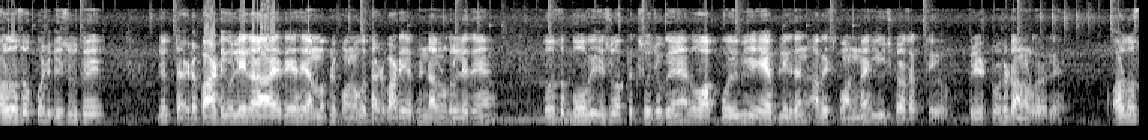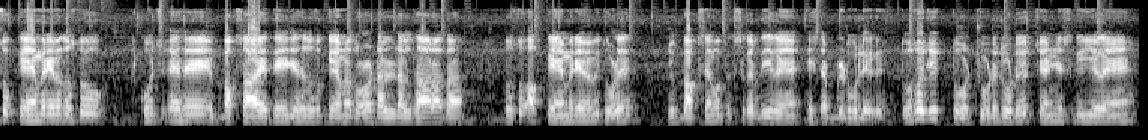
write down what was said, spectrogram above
और दोस्तों कुछ इशू थे जो थर्ड पार्टी को लेकर आ रहे थे, जैसे हम अपने फ़ोनों को थर्ड पार्टी एप्लीकेशन डाउनलोड कर लेते हैं। तो दोस्तों, वो भी इशू फिक्स हो चुके हैं तो आप कोई भी एप्लीकेशन अब इस फ़ोन में यूज़ कर सकते हो प्ले स्टोर से डाउनलोड करके। और दोस्तों कैमरे में दोस्तों, कुछ ऐसे बक्स आ रहे थे, जैसे दोस्तों कैमरा थोड़ा डल डल सा आ रहा था। दोस्तों, अब कैमरे में भी थोड़े जो बक्स हैं, वो फिक्स कर दिए गए हैं इस अपडेट को लेके। दोस्तों जो छोटे छोटे जो चेंजेस किए गए हैं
